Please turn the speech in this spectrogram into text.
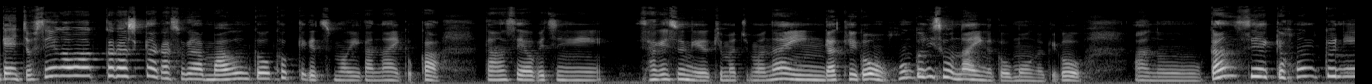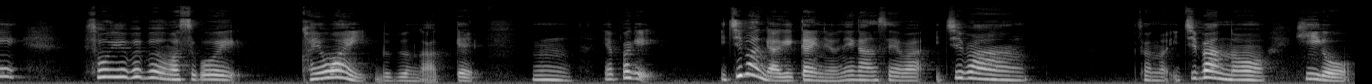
で、女性側からしたらそれはマウントを取ってるつもりがないとか、男性を別に下げすぎる気持ちもないんだけど、本当にそうないんだと思うんだけど、あの、男性って本当にそういう部分はすごいか弱い部分があって、うん。やっぱり一番があげたいのよね、男性は。一番、その一番のヒーロ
